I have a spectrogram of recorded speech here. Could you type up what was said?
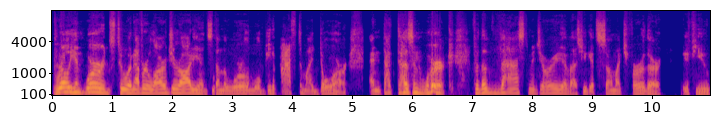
brilliant words to an ever larger audience, then the world will beat a path to my door. And that doesn't work for the vast majority of us. You get so much further if you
